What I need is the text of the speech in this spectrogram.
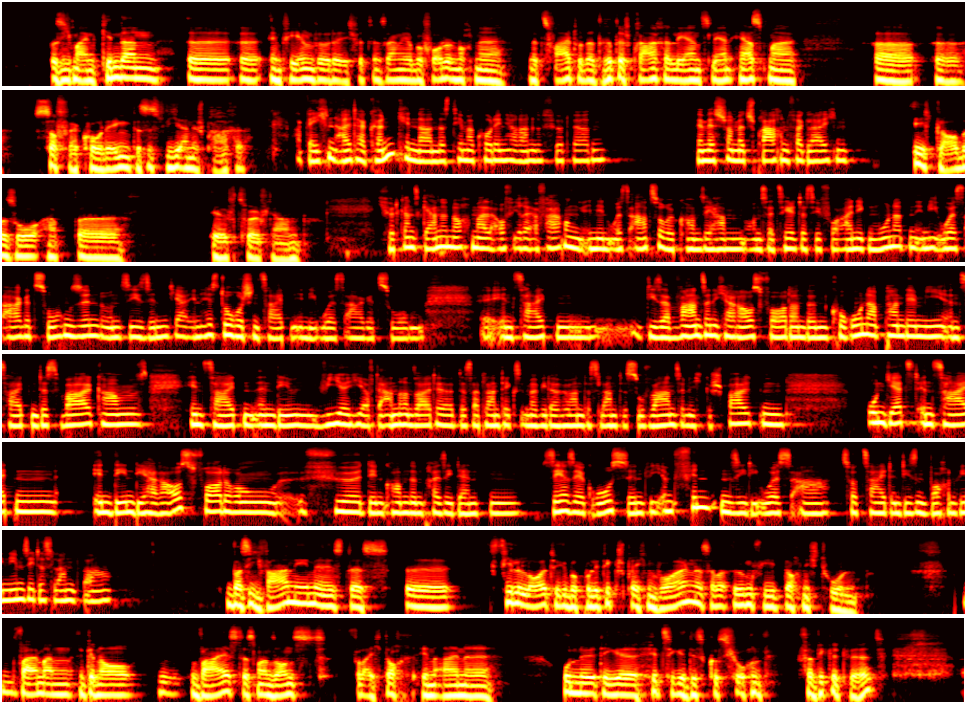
was ich meinen Kindern äh, äh, empfehlen würde, ich würde sagen, ja, bevor du noch eine, eine zweite oder dritte Sprache lernst, lern erstmal äh, äh, Software-Coding. Das ist wie eine Sprache. Ab welchem Alter können Kinder an das Thema Coding herangeführt werden? Wenn wir es schon mit Sprachen vergleichen. Ich glaube so ab äh, elf, zwölf Jahren. Ich würde ganz gerne noch mal auf Ihre Erfahrungen in den USA zurückkommen. Sie haben uns erzählt, dass Sie vor einigen Monaten in die USA gezogen sind und Sie sind ja in historischen Zeiten in die USA gezogen. Äh, in Zeiten dieser wahnsinnig herausfordernden Corona-Pandemie, in Zeiten des Wahlkampfs, in Zeiten, in denen wir hier auf der anderen Seite des Atlantiks immer wieder hören, das Land ist so wahnsinnig gespalten. Und jetzt in Zeiten, in denen die Herausforderungen für den kommenden Präsidenten sehr, sehr groß sind. Wie empfinden Sie die USA zurzeit in diesen Wochen? Wie nehmen Sie das Land wahr? Was ich wahrnehme, ist, dass äh, viele Leute über Politik sprechen wollen, es aber irgendwie doch nicht tun. Weil man genau weiß, dass man sonst vielleicht doch in eine unnötige, hitzige Diskussion verwickelt wird.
